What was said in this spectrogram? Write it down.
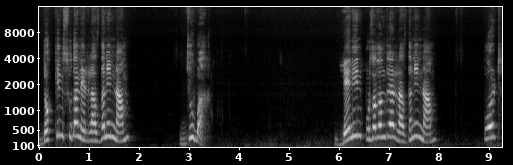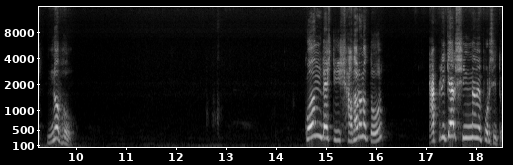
দক্ষিণ সুদানের রাজধানীর নাম জুবা। বেনিন প্রজাতন্ত্রের রাজধানীর নাম পোর্ট নোভো। কোন দেশটি সাধারণত আফ্রিকার সিং নামে পরিচিত?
